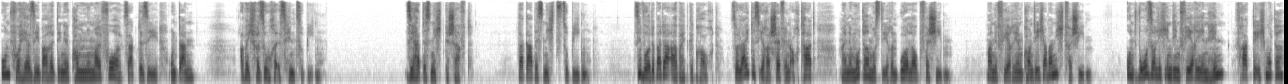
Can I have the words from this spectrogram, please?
Unvorhersehbare Dinge kommen nun mal vor, sagte sie, und dann aber ich versuche es hinzubiegen. Sie hat es nicht geschafft. Da gab es nichts zu biegen. Sie wurde bei der Arbeit gebraucht. So leid es ihrer Chefin auch tat, meine Mutter musste ihren Urlaub verschieben. Meine Ferien konnte ich aber nicht verschieben. Und wo soll ich in den Ferien hin? fragte ich Mutter.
